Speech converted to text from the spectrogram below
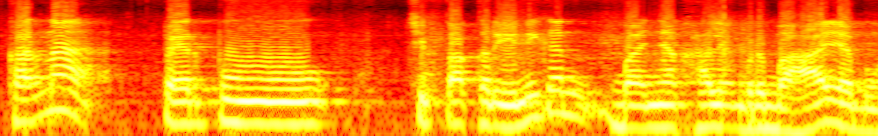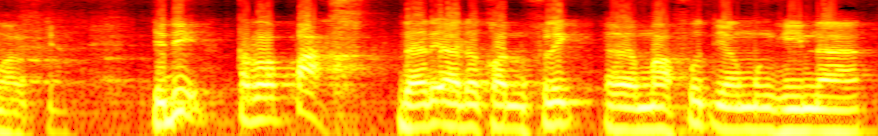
Karena Perpu Ciptaker ini kan banyak hal yang berbahaya Bung Alfian. Jadi terlepas dari ada konflik eh, Mahfud yang menghina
